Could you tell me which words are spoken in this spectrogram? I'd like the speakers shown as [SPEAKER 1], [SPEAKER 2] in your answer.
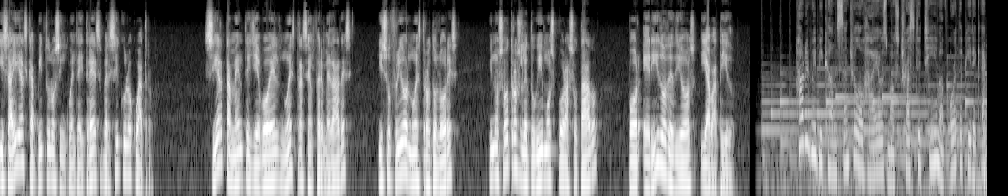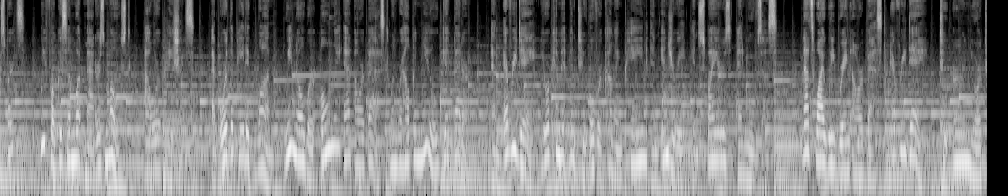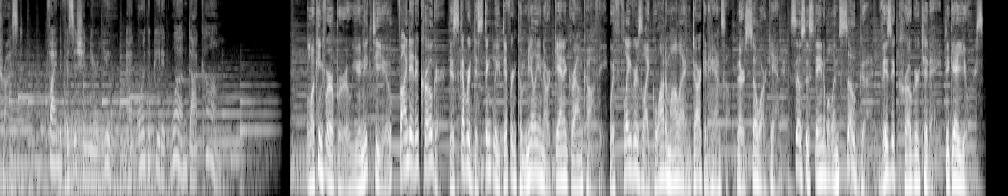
[SPEAKER 1] Isaías capítulo 53 versículo 4. Ciertamente llevó él nuestras enfermedades y sufrió nuestros dolores, y nosotros le tuvimos por azotado, por herido de Dios y abatido.
[SPEAKER 2] How did we become Central Ohio's most trusted team of orthopedic experts? We focus on what matters most our patients. At Orthopedic One, we know we're only at our best when we're helping you get better. And every day, your commitment to overcoming pain and injury inspires and moves us. That's why we bring our best every day to earn your trust. Find a physician near you at orthopedic1.com.
[SPEAKER 3] Looking for a brew unique to you? Find it at Kroger. Discover distinctly different chameleon organic ground coffee with flavors like Guatemala and Dark and Handsome. They're so organic, so sustainable, and so good. Visit Kroger today to get yours.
